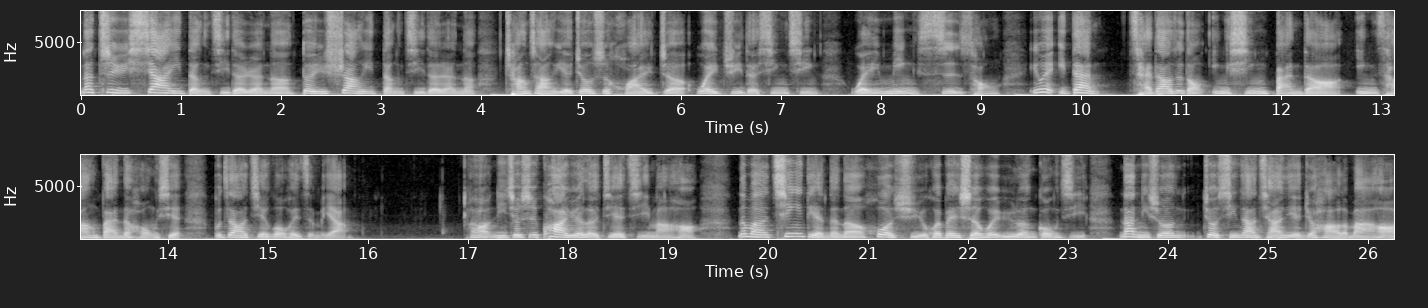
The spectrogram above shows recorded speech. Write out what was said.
那至于下一等级的人呢，对于上一等级的人呢，常常也就是怀着畏惧的心情，唯命是从，因为一旦踩到这种隐形版的啊，隐藏版的红线，不知道结果会怎么样。好，你就是跨越了阶级嘛，哈。那么轻一点的呢，或许会被社会舆论攻击。那你说就心脏强一点就好了嘛，哈。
